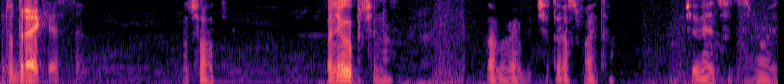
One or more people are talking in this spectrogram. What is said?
No tu Drake jest. No co? To nie róbcie, no. Dobra, robicie teraz smite'a. 900 smite.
